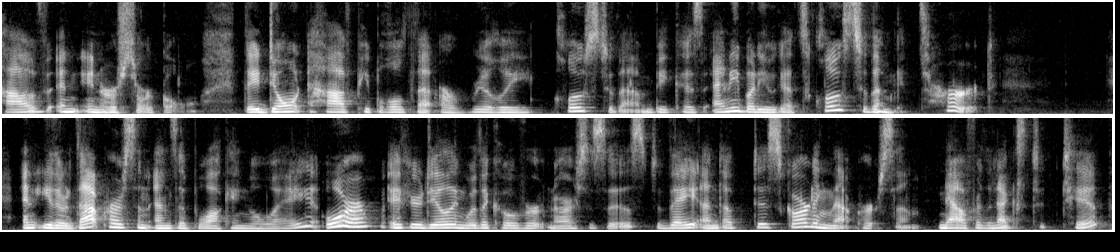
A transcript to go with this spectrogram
have an inner circle. They don't have people that are really close to them because anybody who gets close to them gets hurt. And either that person ends up walking away, or if you're dealing with a covert narcissist, they end up discarding that person. Now, for the next tip,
